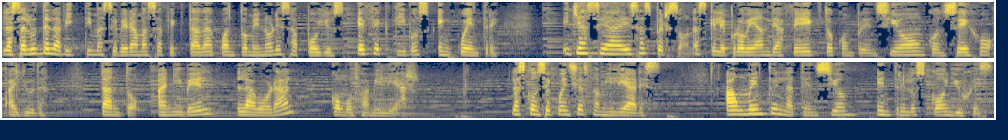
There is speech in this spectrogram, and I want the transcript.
La salud de la víctima se verá más afectada cuanto menores apoyos efectivos encuentre, ya sea esas personas que le provean de afecto, comprensión, consejo, ayuda, tanto a nivel laboral como familiar. Las consecuencias familiares. Aumento en la tensión entre los cónyuges,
